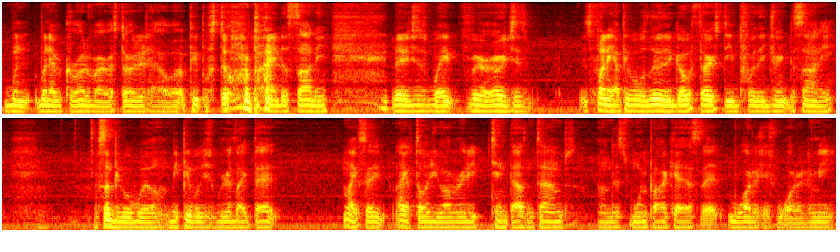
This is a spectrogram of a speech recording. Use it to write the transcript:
when whenever coronavirus started, how uh, people still weren't buying Dasani. They just wait for, or just it's funny how people will literally go thirsty before they drink Dasani. Some people will. I mean, people are just weird like that. Like I said, like I've told you already ten thousand times on this one podcast that water's just water to me.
